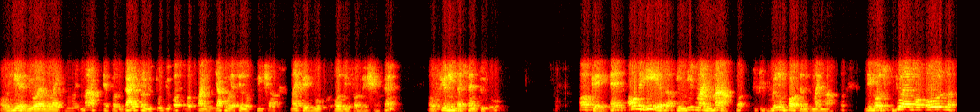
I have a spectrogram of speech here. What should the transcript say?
Over here you have like my map, and for the guys from YouTube, you possible find Jacopo Iasiello official, my Facebook, all the information. Okay. Or few need, I sent to you. Okay, and over here in this my map, really important is mind map because you have all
